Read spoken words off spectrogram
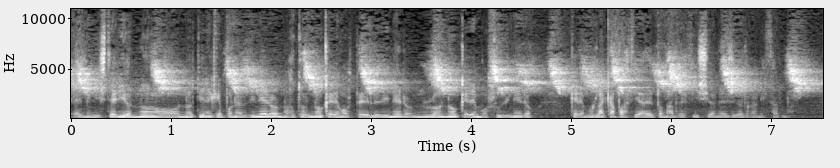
El Ministerio no, no tiene que poner dinero, nosotros no queremos pedirle dinero, no, no queremos su dinero, queremos la capacidad de tomar decisiones y de organizarnos.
